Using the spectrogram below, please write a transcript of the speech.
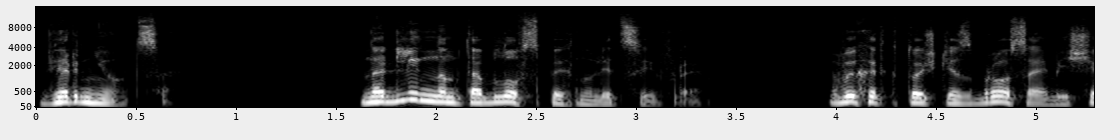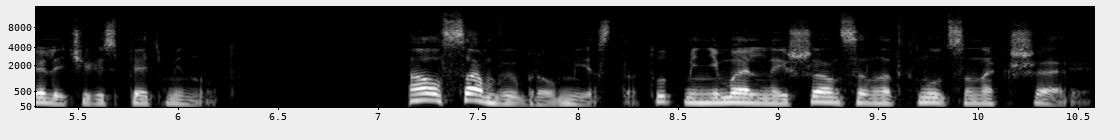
вернется. На длинном табло вспыхнули цифры. Выход к точке сброса обещали через пять минут. Ал сам выбрал место. Тут минимальные шансы наткнуться на Кшаре.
